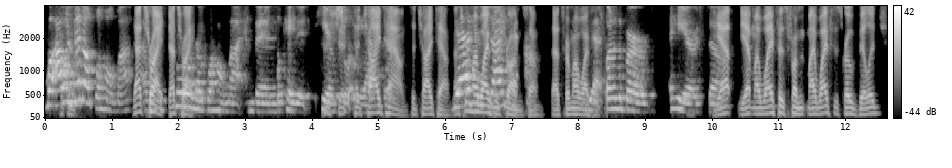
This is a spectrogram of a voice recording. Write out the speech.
Well, I was in Oklahoma. That's right. That's right. In Oklahoma and then located here to, shortly to Chi Town. To Chi Town. That's yes, where my wife Chi-town. is from. So that's where my wife yes, is from. One of the burbs here. So Yep. Yep. My wife is from my wife is Grove Village.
